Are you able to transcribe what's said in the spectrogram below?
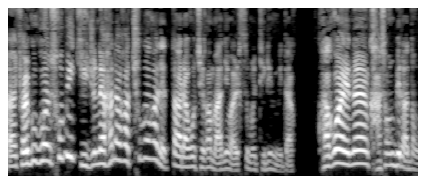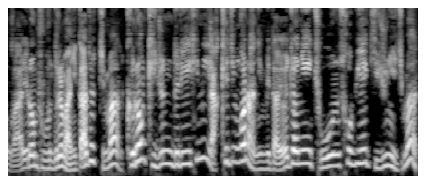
아, 결국은 소비 기준에 하나가 추가가 됐다라고 제가 많이 말씀을 드립니다. 과거에는 가성비라던가 이런 부분들을 많이 따졌지만 그런 기준들이 힘이 약해진 건 아닙니다. 여전히 좋은 소비의 기준이지만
